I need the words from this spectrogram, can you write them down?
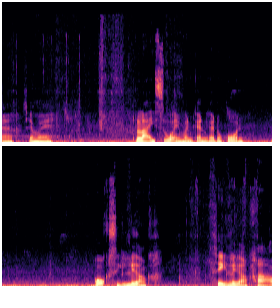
นะ ใช่ไหมลายสวยเหมือนกันค่ะทุกคน ออกสีเหลือง สีเหลืองขาว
